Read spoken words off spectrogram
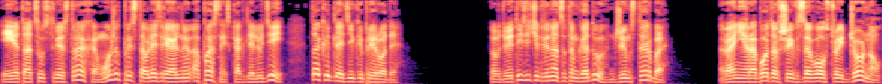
И это отсутствие страха может представлять реальную опасность как для людей, так и для дикой природы. В 2012 году Джим Стерба, ранее работавший в The Wall Street Journal,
